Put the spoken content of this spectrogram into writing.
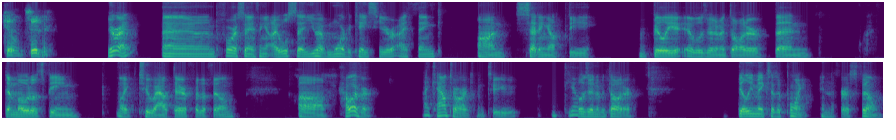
killing Sidney. You're right. And before I say anything, I will say you have more of a case here, I think, on setting up the Billy illegitimate daughter than the motives being like too out there for the film. Uh, however, my counter argument to the illegitimate daughter, Billy makes it a point in the first film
